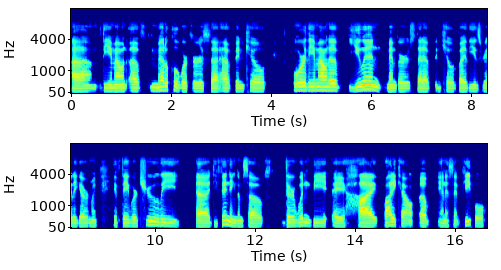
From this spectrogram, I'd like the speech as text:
um, the amount of medical workers that have been killed, or the amount of UN members that have been killed by the Israeli government, if they were truly uh, defending themselves, there wouldn't be a high body count of innocent people.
